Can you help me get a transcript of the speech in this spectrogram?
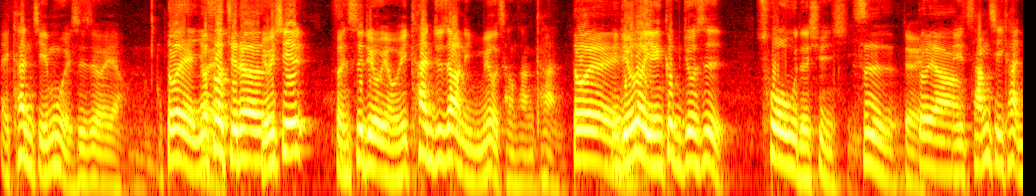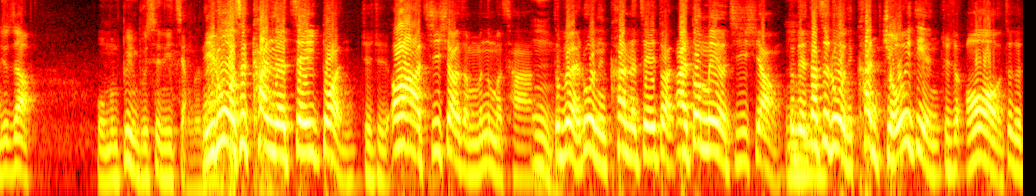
哎，看节目也是这样。对，有时候觉得有一些粉丝留言，我一看就知道你没有常常看。对，你留的言根本就是错误的讯息。是，对，对啊。你长期看你就知道。我们并不是你讲的。你如果是看了这一段，就觉得哇，绩效怎么那么差，嗯，对不对？如果你看了这一段，哎，都没有绩效，对不对？但是如果你看久一点，就是哦，这个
